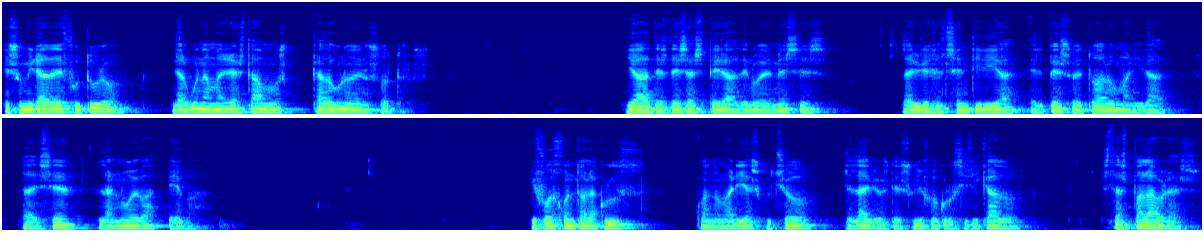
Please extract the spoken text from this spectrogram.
En su mirada de futuro, de alguna manera estábamos cada uno de nosotros. Ya desde esa espera de nueve meses, la Virgen sentiría el peso de toda la humanidad la de ser la nueva Eva. Y fue junto a la cruz cuando María escuchó de labios de su Hijo crucificado estas palabras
